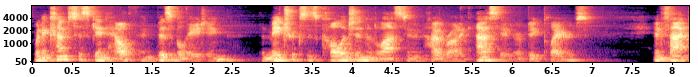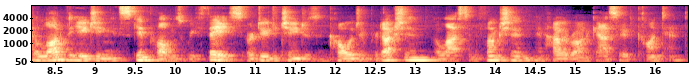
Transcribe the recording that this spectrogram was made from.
When it comes to skin health and visible aging, the matrix's collagen and elastin and hyaluronic acid are big players. In fact, a lot of the aging skin problems we face are due to changes in collagen production, elastin function, and hyaluronic acid content.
